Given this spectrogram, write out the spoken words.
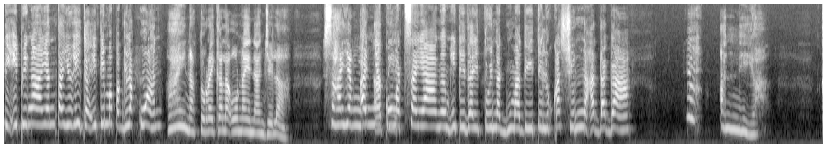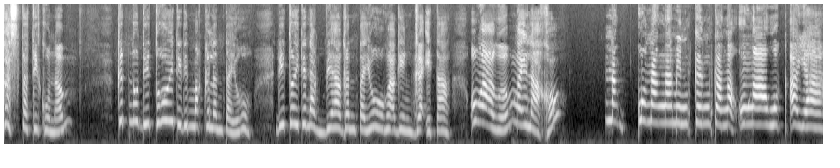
Di ipingayan tayo ida iti mapaglakwan. Ay, naturay ka launay na Angela. Sayang Anya ati- kung at sayangam iti daytoy nagmaditi lokasyon na adaga. Aniya? Kasta ti kunam? Kat no dito iti di makalan tayo. Dito iti nagbiyagan tayo nga aging gaita. O nga ilako? Nagkunang ngamin ken ka nga ungawag aya.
